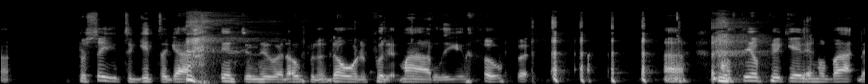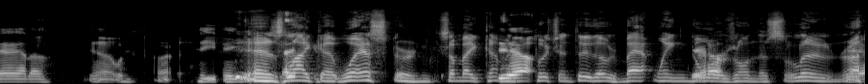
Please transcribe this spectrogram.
uh, proceeded to get the guy's attention who had opened the door, to put it mildly, you know. But I still pick at him about that. Uh, you know, Uh, he, he Yeah, it's like a western. Somebody coming Yeah. pushing through those bat wing doors on the saloon, right?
